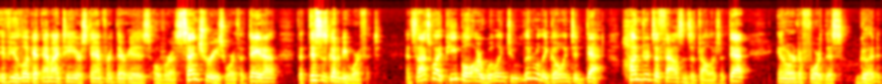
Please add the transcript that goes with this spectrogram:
If you look at MIT or Stanford, there is over a century's worth of data that this is going to be worth it. And so that's why people are willing to literally go into debt, hundreds of thousands of dollars of debt, in order to afford this good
